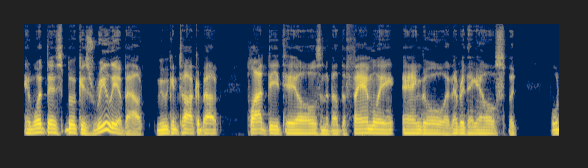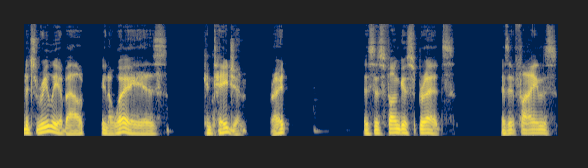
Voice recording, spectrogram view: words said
and what this book is really about. I mean, we can talk about plot details and about the family angle and everything else, but what it's really about, in a way, is contagion, right? This fungus spreads, as it finds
